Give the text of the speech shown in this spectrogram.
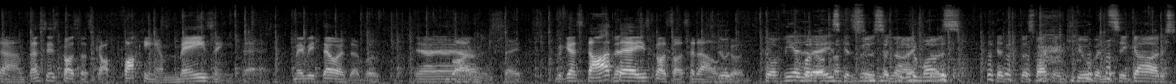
Damn, tas izklausās kā fucking amazing tē. Maybe būt Jā, jā, jā. šeit. Because tā tē izklausās reāli good. to vienu reizi, kad ir tos, kad tas fucking Cuban cigārus,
